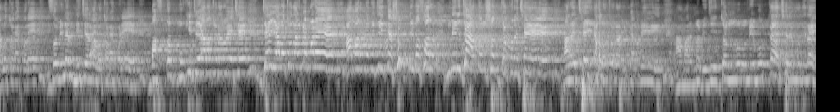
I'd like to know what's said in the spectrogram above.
আলোচনা করে, জমিনের নিচের আলোচনা করে, বাস্তবমুখী যে আলোচনা রয়েছে, যেই আলোচনার ব্যাপারে নির্যাতন সহ্য করেছে। আর সেই আলোচনার কারণে আমার নবীজি জন্মভূমি মক্কা ছেড়ে মদিনায়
